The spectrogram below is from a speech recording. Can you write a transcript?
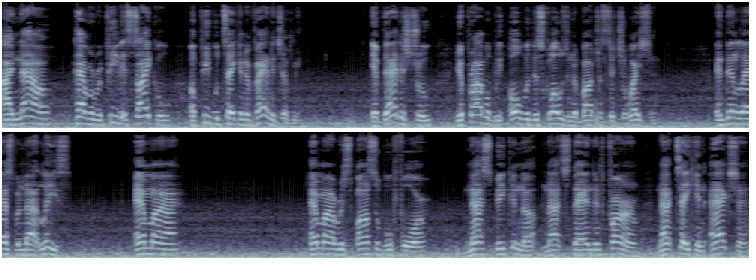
I now have a repeated cycle of people taking advantage of me? If that is true, you're probably over disclosing about your situation. And then last but not least, am I am I responsible for not speaking up, not standing firm, not taking action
